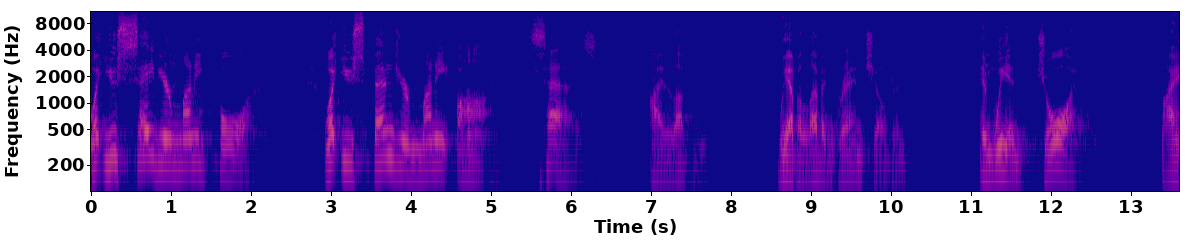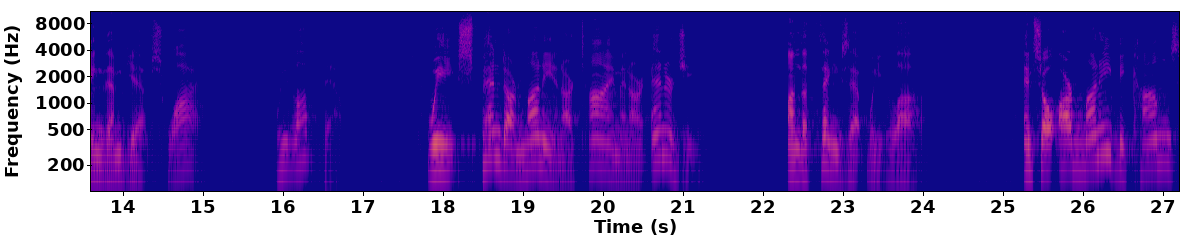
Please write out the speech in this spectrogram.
What you save your money for, what you spend your money on says, "I love you." We have 11 grandchildren, and we enjoy buying them gifts. Why? We love them. We spend our money and our time and our energy on the things that we love. And so our money becomes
